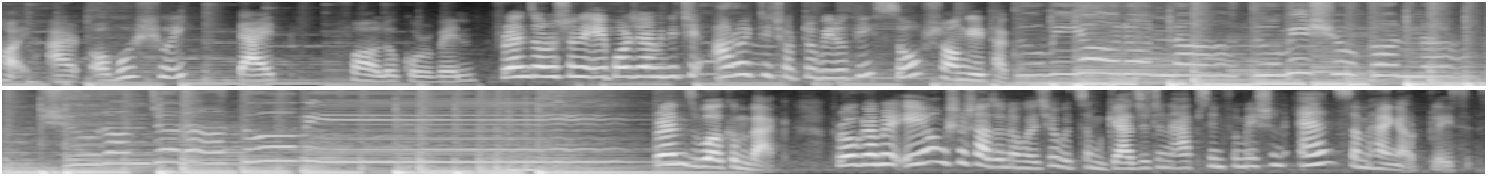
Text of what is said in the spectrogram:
হয়। আর অবশ্যই ডায়েট ফলো করবেন। ফ্রেন্ডস অনুষ্ঠানে এই পর্যায়ে আমি নিচ্ছি আরও একটি ছোট্ট বিরতি সো সঙ্গেই থাকুন। তুমি অনন্যা তুমি সুকন্যা সুরঞ্জনা তুমি। ফ্রেন্ডস ওয়েলকাম ব্যাক প্রোগ্রামের এই অংশ সাজানো হয়েছে with some gadget and apps information and some hang out places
